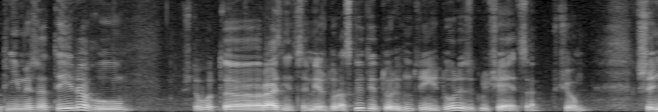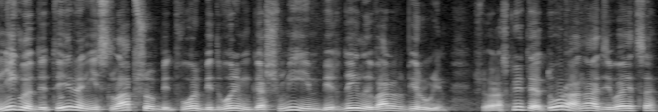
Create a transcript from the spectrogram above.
пнимезатейрагу. Что вот э, разница между раскрытой Торой и внутренней Торой заключается в чем? Шенигла детейра не слабшо бедвор, бедворим гашмием бихдейлы варр берурим. Что раскрытая Тора, она одевается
